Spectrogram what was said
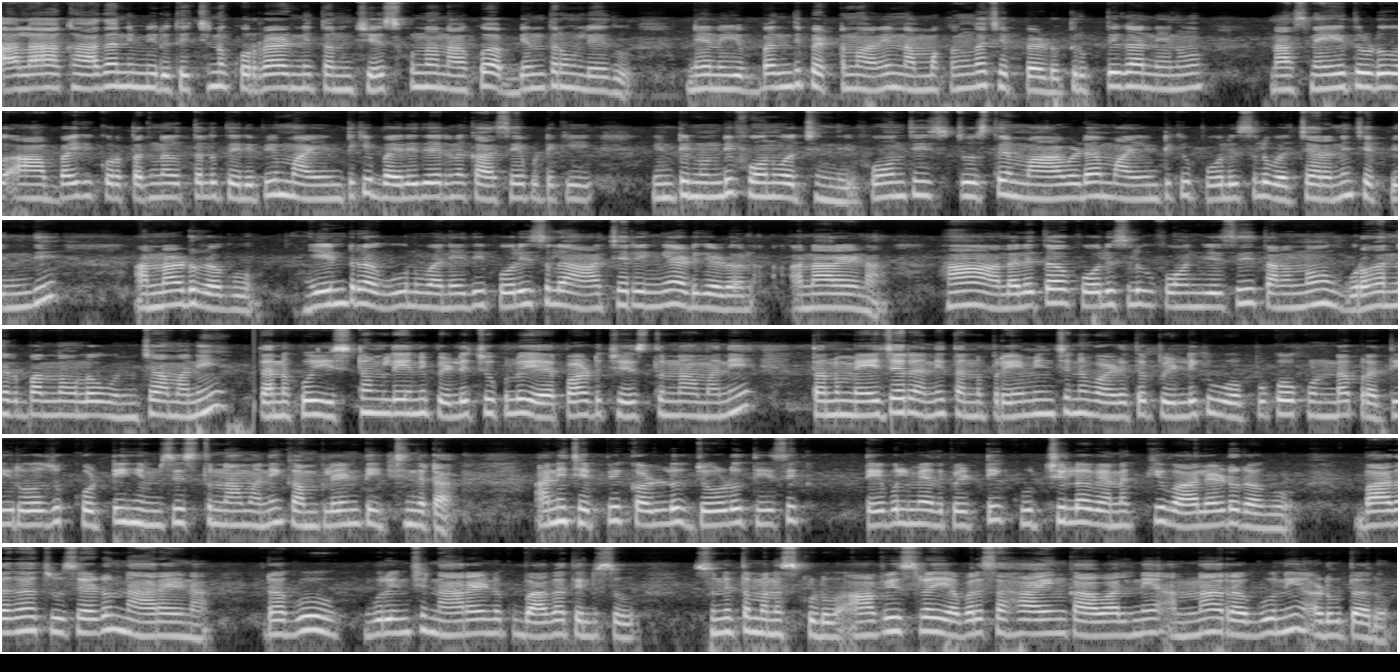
అలా కాదని మీరు తెచ్చిన కుర్రాడిని తను చేసుకున్న నాకు అభ్యంతరం లేదు. నేను ఇబ్బంది పెట్టను అని నమ్మకంగా చెప్పాడు. తృప్తిగా నేను నా స్నేహితుడు ఆ అబ్బాయికి కృతజ్ఞతలు తెలిపి మా ఇంటికి బయలుదేరిన కాసేపటికి ఇంటి నుండి ఫోన్ వచ్చింది. ఫోన్ తీసి చూస్తే మా ఆవిడ మా ఇంటికి పోలీసులు వచ్చారని చెప్పింది అన్నాడు రఘు. ఏంటి రఘు? నువ్వనేది పోలీసులు ఆశ్చర్యంగా అడిగాడు నారాయణ. లలిత పోలీసులకు ఫోన్ చేసి తనను గృహ నిర్బంధంలో ఉంచామని తనకు ఇష్టం లేని పెళ్ళి చూపులు ఏర్పాటు చేస్తున్నామని తను మేజర్ అని తను ప్రేమించిన వాడితో పెళ్ళికి ఒప్పుకోకుండా ప్రతిరోజు కొట్టి హింసిస్తున్నామని కంప్లైంట్ ఇచ్చిందట అని చెప్పి కళ్ళు జోడు తీసి టేబుల్ మీద పెట్టి కుర్చీలో వెనక్కి వాలాడు రఘు. బాధగా చూశాడు నారాయణ. రఘు గురించి నారాయణకు బాగా తెలుసు. సున్నిత మనస్కుడు. ఆఫీసులో ఎవరి సహాయం కావాలని అన్నా రఘుని అడుగుతారు.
